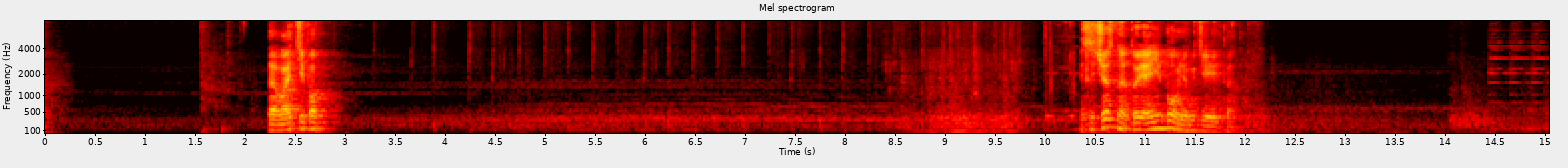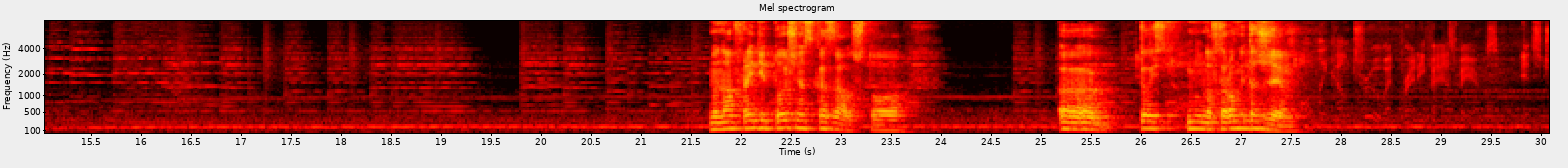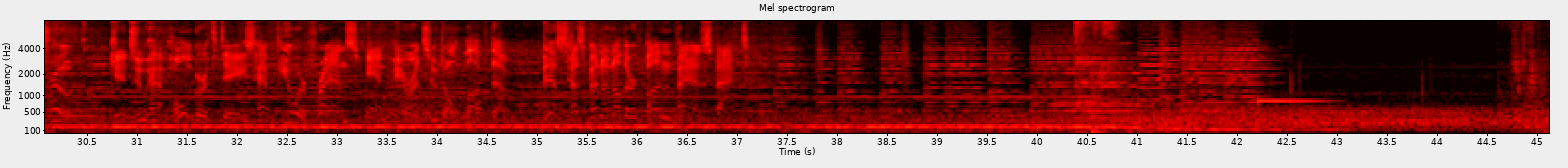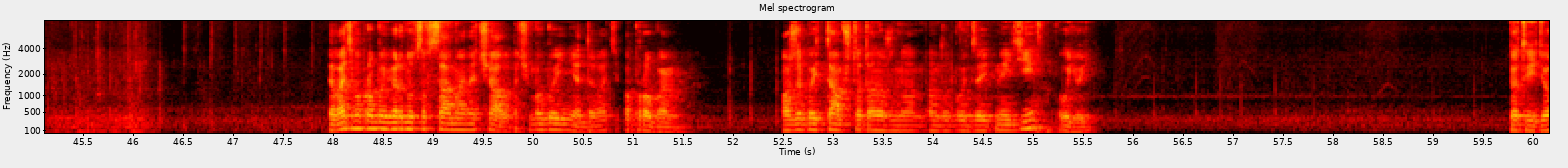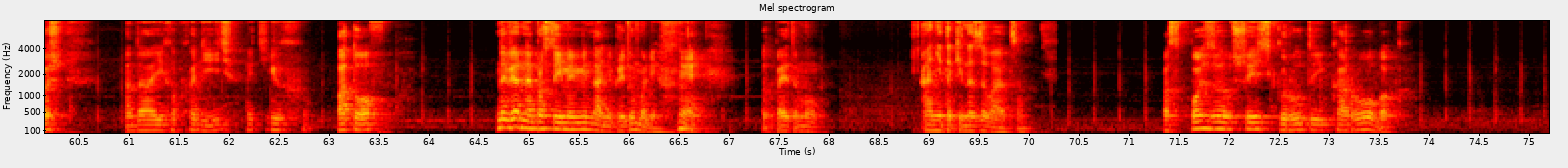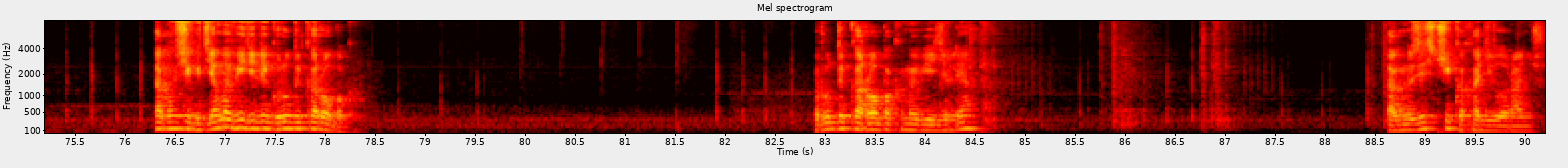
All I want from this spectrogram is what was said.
Давай, типа... Если честно, то я не помню, где это. Но нам Фредди точно сказал, что... э, то есть, ну, на втором этаже. Давайте попробуем вернуться в самое начало. Почему бы и нет? Давайте попробуем. Может быть, там что-то нужно надо будет найти? Ой-ой. Куда ты идешь? Надо их обходить, этих ботов. Наверное, просто им имена не придумали. Вот поэтому они так и называются. Воспользовавшись грудой коробок. Так, вообще, где мы видели груды коробок? Груды коробок мы видели. Так, ну здесь Чика ходила раньше.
